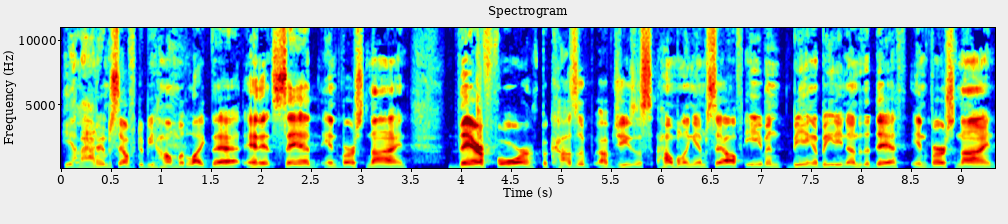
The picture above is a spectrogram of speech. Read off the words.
He allowed himself to be humbled like that. And it said in verse 9, Therefore, because of, of Jesus humbling himself, even being obedient unto the death, in verse 9,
